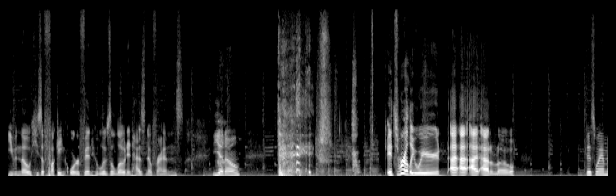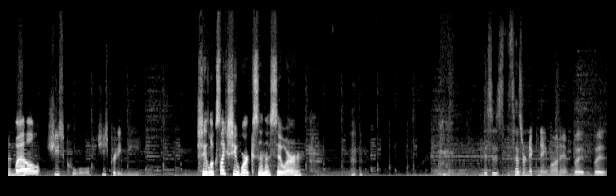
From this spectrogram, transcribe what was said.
even though he's a fucking orphan who lives alone and has no friends. You know? it's really weird. I I I, I don't know. This woman well, She's cool. She's pretty neat. she looks like she works in a sewer. This is this has her nickname on it, but but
